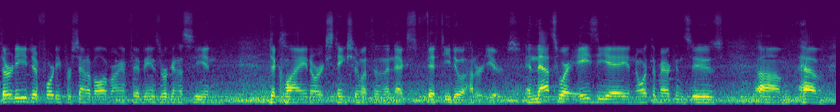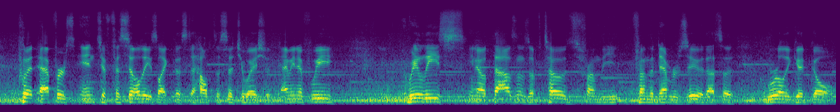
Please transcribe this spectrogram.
30 to 40% of all of our amphibians we're going to see in decline or extinction within the next 50 to 100 years. And that's where AZA and North American zoos um, have put efforts into facilities like this to help the situation. I mean, if we release, you know, thousands of toads from the from the Denver Zoo, that's a really good goal.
